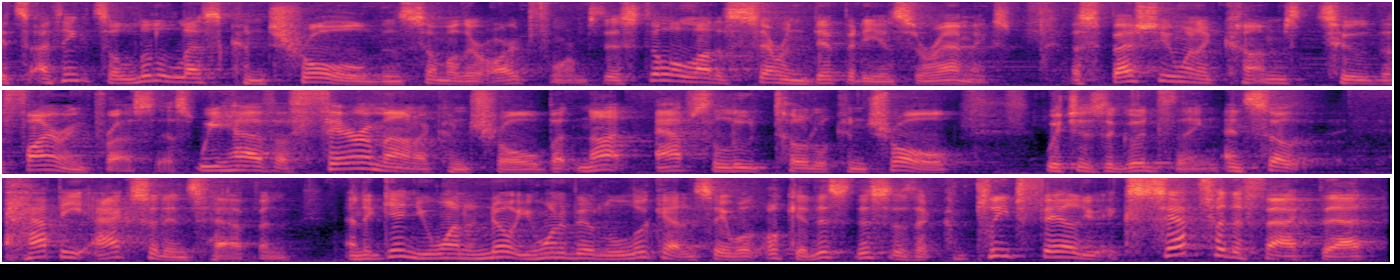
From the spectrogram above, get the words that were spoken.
it's I think it's a little less controlled than some other art forms. There's still a lot of serendipity in ceramics, especially when it comes to the firing process. We have a fair amount of control, but not absolute total control, which is a good thing. And so happy accidents happen. And again, you want to know, you want to be able to look at it and say, well, okay, this, this is a complete failure, except for the fact that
